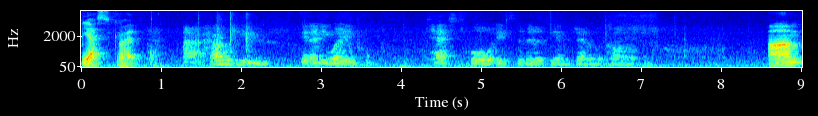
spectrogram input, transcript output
Yes. Go ahead. Uh, how would you, in any way, test for instability in the general economy? Um,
